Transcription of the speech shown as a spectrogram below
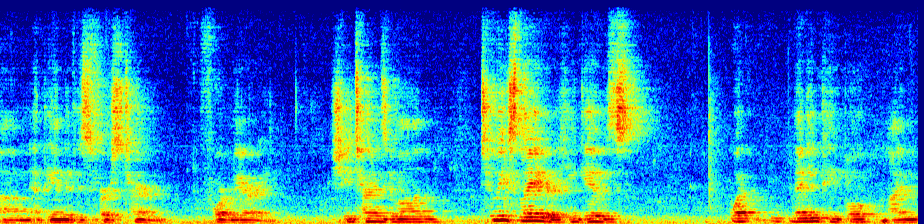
um, at the end of his first term for Mary. She turns him on. Two weeks later, he gives what many people, I'm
